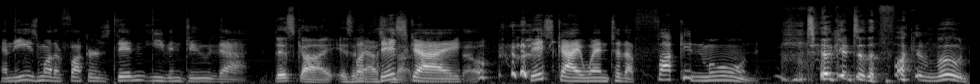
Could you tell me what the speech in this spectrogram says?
and these motherfuckers didn't even do that. This guy is an But astronaut. this guy- though. this guy went to the fucking moon. took it to the fucking moon.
